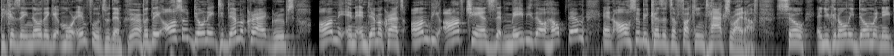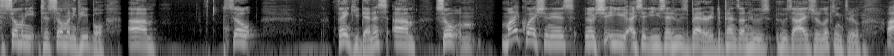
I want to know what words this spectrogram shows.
because they know they get more influence with them. Yeah. But they also donate to Democratic groups on the and, and Democrats on the off chance that maybe they'll help them, and also because it's a fucking tax write off. So and you can only donate to so many to so many people. Um, so, thank you, Dennis. Um, so, my question is, no, sh- you- I said you said who's better. It depends on whose whose eyes you're looking through. Uh,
